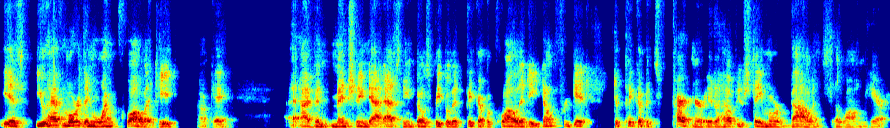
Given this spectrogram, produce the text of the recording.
is you have more than one quality. Okay. I've been mentioning that, asking those people that pick up a quality, don't forget to pick up its partner. It'll help you stay more balanced along here.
